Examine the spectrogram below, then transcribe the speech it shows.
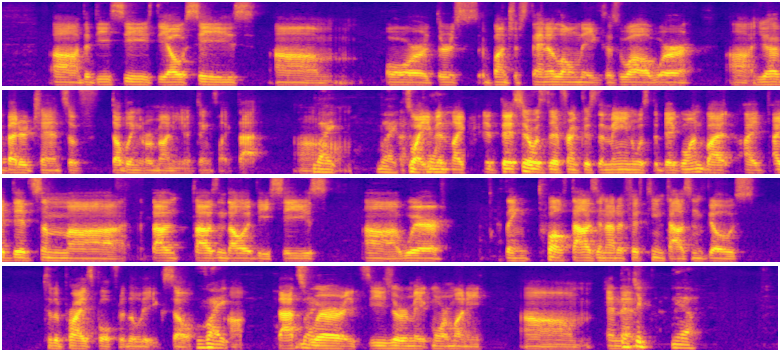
uh, the DCs, the OCs, um, or there's a bunch of standalone leagues as well where uh, you have a better chance of doubling your money or things like that. Um, Right. Right. That's why point. even like it, this year was different because the main was the big one, but I I did some uh, thousand dollar DCs uh, where I think twelve thousand out of fifteen thousand goes to the prize pool for the league. So right. uh, that's Right. where it's easier to make more money. Um, and then That's a yeah.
